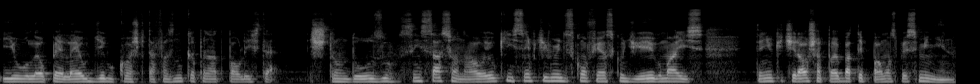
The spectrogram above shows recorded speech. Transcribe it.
e o Léo Pelé, o Diego Costa que está fazendo um campeonato paulista estrondoso, sensacional. Eu que sempre tive uma desconfiança com o Diego, mas tenho que tirar o chapéu e bater palmas para esse menino.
